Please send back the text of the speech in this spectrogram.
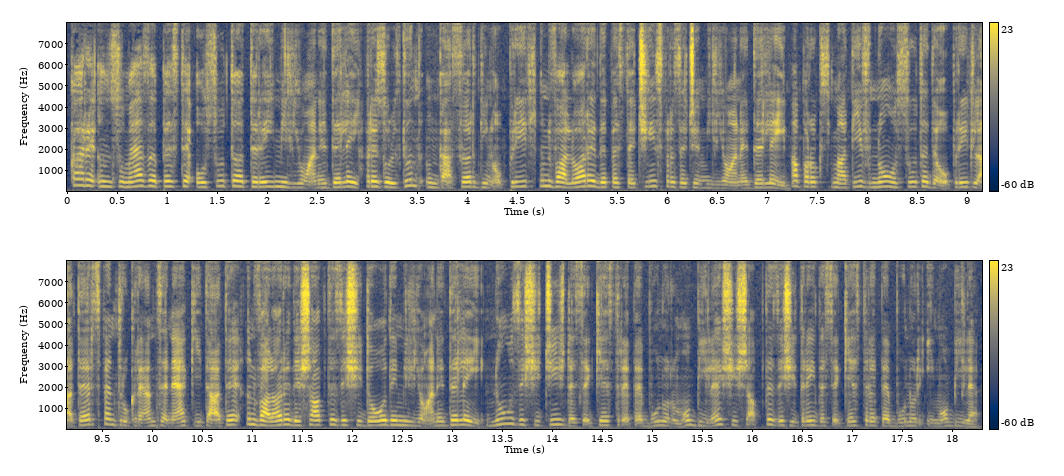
care însumează peste 103 milioane de lei, rezultând în casări din opriri în valoare de peste 15 milioane de lei, aproximativ 900 de opriri la terți pentru creanțe neachitate în valoare de 72 de milioane de lei, 95 de sechestre pe bunuri mobile și 73 de sechestre pe bunuri imobile.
